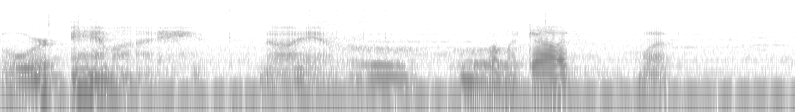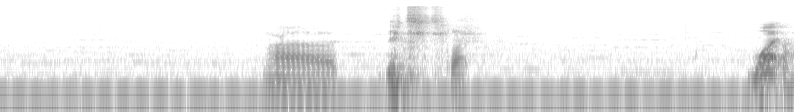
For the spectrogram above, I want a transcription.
or am I? No, I am. Oh my god. What? Uh, can't, what? I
